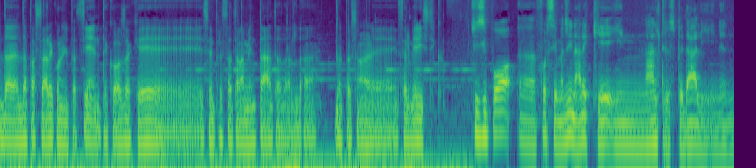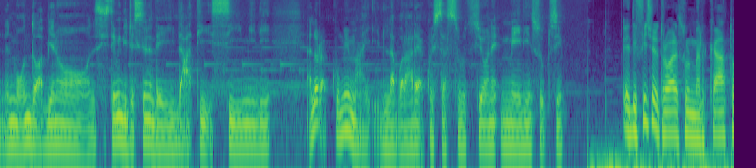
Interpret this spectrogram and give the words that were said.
da, da, passare con il paziente, cosa che è sempre stata lamentata dal, dal personale infermieristico. Ci si può eh, forse immaginare che in altri ospedali nel, nel mondo abbiano sistemi di gestione dei dati simili. Allora, come mai lavorare a questa soluzione made in Subsi? È difficile trovare sul mercato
